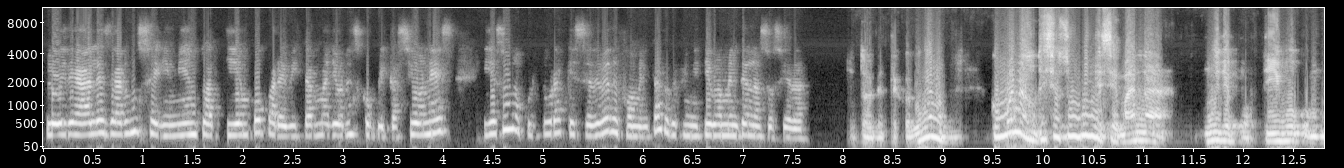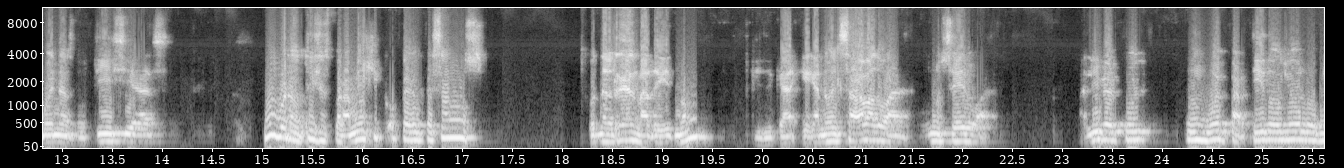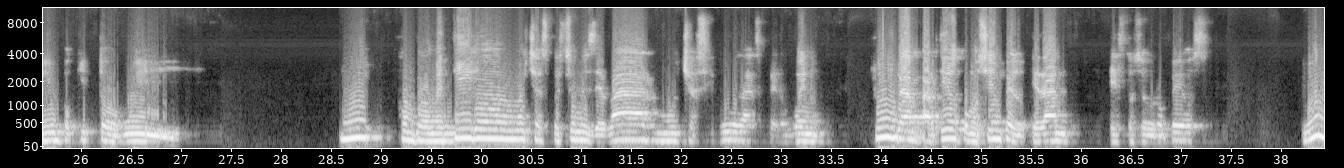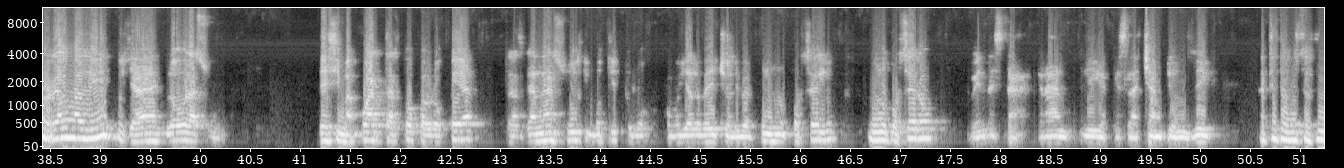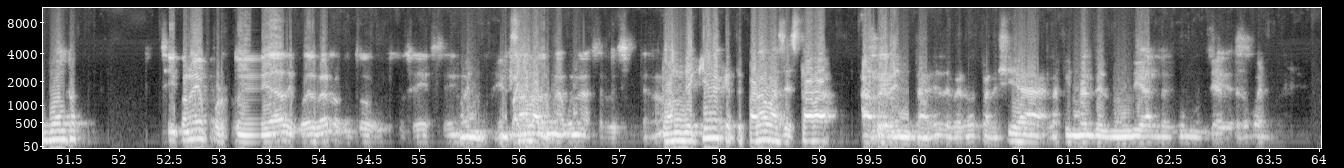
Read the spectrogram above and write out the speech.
lo ideal es dar un seguimiento a tiempo para evitar mayores complicaciones y es una cultura que se debe de fomentar definitivamente en la sociedad. Totalmente Bueno, con buenas noticias, un fin de semana muy deportivo, con buenas noticias, muy buenas noticias para México, pero empezamos con el Real Madrid, ¿no? Que, ganó el sábado a 1-0 a, a Liverpool un buen partido, yo lo vi un poquito muy, muy comprometido, muchas cuestiones de bar, muchas figuras, pero bueno, fue un gran partido como siempre lo que dan estos europeos. Bueno, Real Madrid pues ya logra su décima cuarta Copa Europea tras ganar su último título, como ya lo había dicho Liverpool 1 por 0, 1 por 0 en esta gran liga que es la Champions League. ¿A ti te gusta el fútbol, Sí, cuando hay oportunidad de poder verlo, con todo gusto, sí, sí. Bueno, el sábado, una buena cervecita, ¿no? Donde quiera que te parabas estaba a reventar, ¿eh? de verdad, parecía la final del Mundial, del Mundial, pero bueno,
